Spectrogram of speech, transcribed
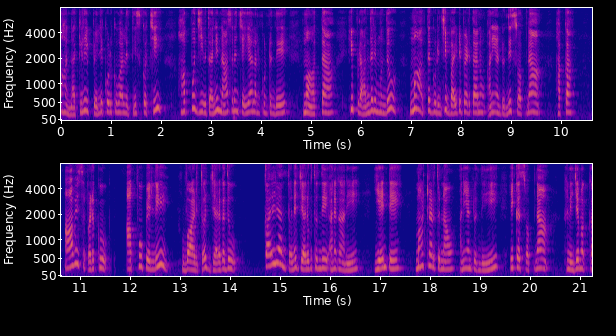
ఆ నకిలీ పెళ్ళి కొడుకు వాళ్ళని తీసుకొచ్చి అప్పు జీవితాన్ని నాశనం చేయాలనుకుంటుందే. మా అత్త ఇప్పుడు అందరి ముందు మా అత్త గురించి బయట పెడతాను అని అంటుంది స్వప్న. అక్క ఆవేశపడకు. అప్పు పెళ్ళి వాడితో జరగదు. కళ్యాణ్తోనే జరుగుతుంది అనగాని ఏంటే మాట్లాడుతున్నావు అని అంటుంది. ఇక స్వప్న నిజమక్క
